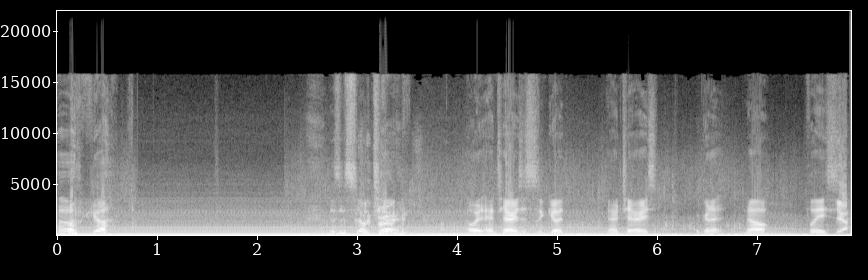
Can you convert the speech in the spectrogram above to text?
Oh god. This is so terrible. Oh wait, and Terry's, this is good. And Terry's, we're gonna no, please. Yeah.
